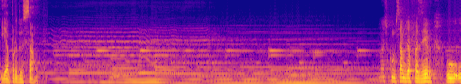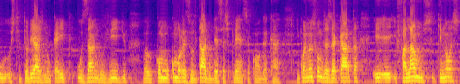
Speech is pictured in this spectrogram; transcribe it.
e a produção. Nós começamos a fazer o, o, os tutoriais no CAIC usando o vídeo uh, como, como resultado dessa experiência com o HCAN. E quando nós fomos a Jakarta e, e falamos que nós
